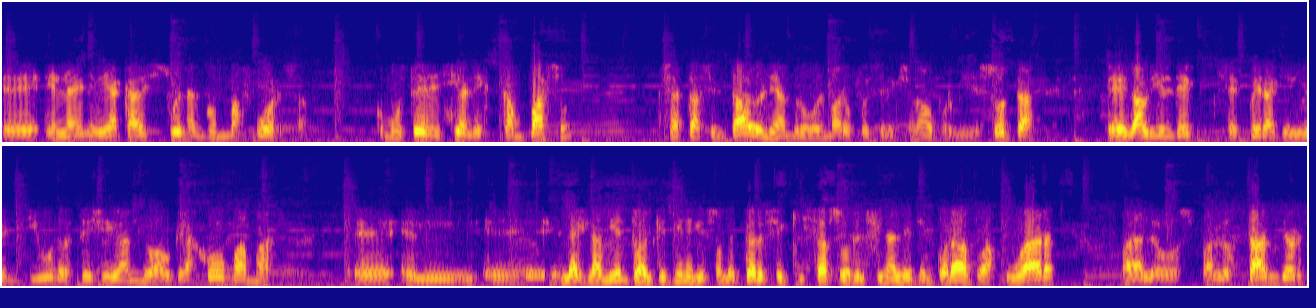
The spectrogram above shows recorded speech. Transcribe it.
eh, en la NBA cada vez suenan con más fuerza. Como ustedes decían, es Campazo, ya está sentado, Leandro Bolmaro fue seleccionado por Minnesota, eh, Gabriel Deck se espera que el 21 esté llegando a Oklahoma, más eh, el, eh, el aislamiento al que tiene que someterse, quizás sobre el final de temporada pueda jugar para los, para los Thunders.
